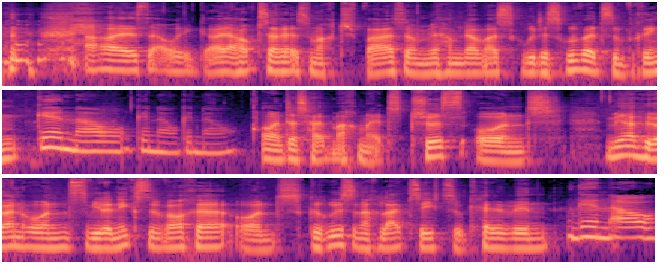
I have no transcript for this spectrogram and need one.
Aber ist auch egal. Hauptsache es macht Spaß und wir haben da was Gutes rüberzubringen. Genau, genau, genau. Und deshalb machen wir jetzt Tschüss und wir hören uns wieder nächste Woche und Grüße nach Leipzig zu Kelvin. Genau.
